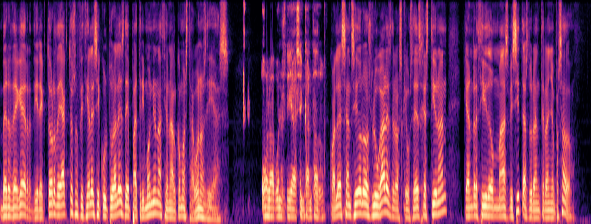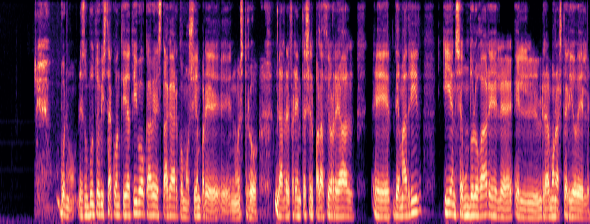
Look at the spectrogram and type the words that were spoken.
Verdeguer, director de Actos Oficiales y Culturales de Patrimonio Nacional. ¿Cómo está? Buenos días. Hola, buenos días, encantado. ¿Cuáles han sido los lugares de los que ustedes gestionan que han recibido más visitas durante el año pasado? Bueno, desde un punto de vista cuantitativo, cabe destacar, como siempre, eh, nuestro gran referente es el Palacio Real eh, de Madrid y en segundo lugar el, Real Monasterio del,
